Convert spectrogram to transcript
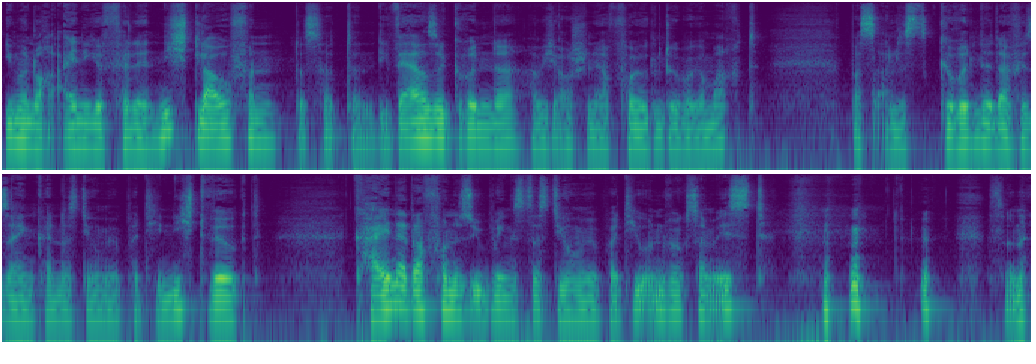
immer noch einige Fälle nicht laufen. Das hat dann diverse Gründe, habe ich auch schon ja Folgen drüber gemacht, was alles Gründe dafür sein können, dass die Homöopathie nicht wirkt. Keiner davon ist übrigens, dass die Homöopathie unwirksam ist, sondern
